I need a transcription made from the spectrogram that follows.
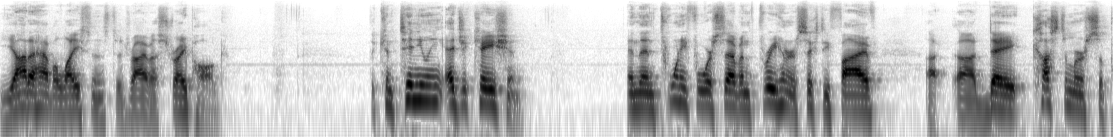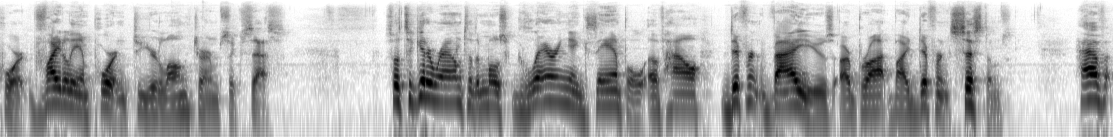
you ought to have a license to drive a stripe hog. The continuing education, and then 24 7, 365 uh, uh, day customer support, vitally important to your long term success. So, to get around to the most glaring example of how different values are brought by different systems, have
